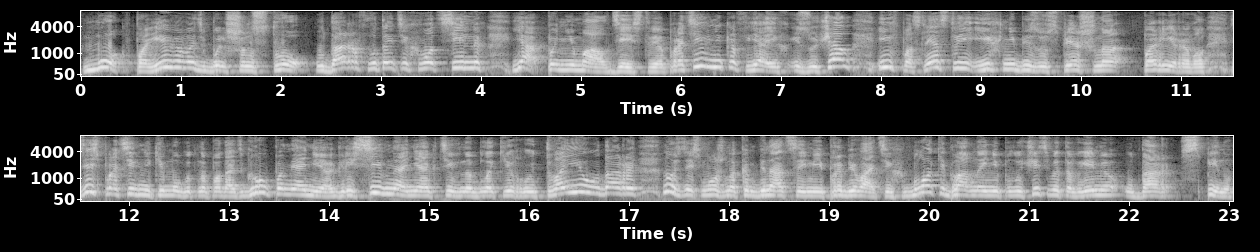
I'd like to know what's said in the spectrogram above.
мог парировать большинство ударов вот этих вот сильных. Я понимал действия противников, я их изучал и впоследствии их не безуспешно парировал. Здесь противники могут нападать группами, они агрессивны, они активно блокируют твои удары. Но здесь можно комбинациями пробивать их блоки. Главное не получить в это время удар в спину.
